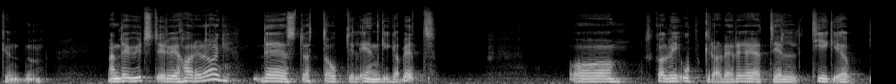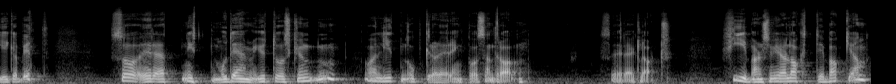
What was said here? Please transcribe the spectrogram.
kunden. Men det utstyret vi har i dag, det støtter opp til 1 gigabit. Og skal vi oppgradere det til 10 gigabit, så er det et nytt modem ute hos kunden og en liten oppgradering på sentralen. Så er det klart. Fiberen som vi har lagt i bakken,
